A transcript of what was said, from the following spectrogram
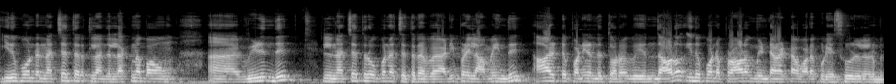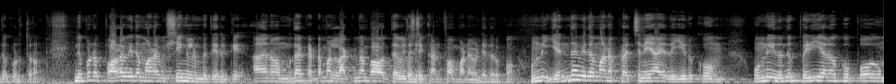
இது போன்ற நட்சத்திரத்தில் அந்த லக்ன பாவம் ஆஹ், விழுந்து இல்லை நட்சத்திர உபநட்சத்திர அடிப்படையில் அமைந்து ஆறு எட்டு பன்னிரெண்டு தொடர்பு இருந்தாலும் இது போன்ற ப்ராப்ளம் இன்டராக்டாக வரக்கூடிய சூழல்கள் என்பது கொடுத்துரும். இது போன்ற பல விதமான விஷயங்கள் என்பது இருக்குது அதை நம்ம முதற்கட்டமாக லக்ன பாவத்தை வச்சு கன்ஃபார்ம் பண்ண வேண்டியது இருக்கும். இன்னும் எந்த விதமான பிரச்சனையாக இது இருக்கும்? இன்னும் இது வந்து பெரிய அளவுக்கு போகுமா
